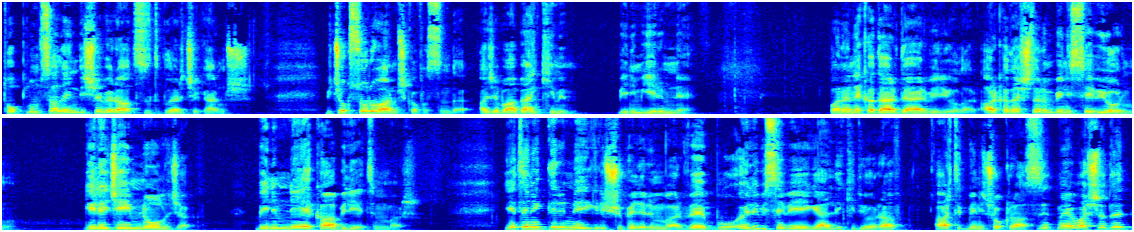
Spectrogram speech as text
toplumsal endişe ve rahatsızlıkları çekermiş. Birçok soru varmış kafasında. Acaba ben kimim? Benim yerim ne? Bana ne kadar değer veriyorlar? Arkadaşlarım beni seviyor mu? Geleceğim ne olacak? Benim neye kabiliyetim var? Yeteneklerimle ilgili şüphelerim var ve bu öyle bir seviyeye geldi ki diyor Rav. artık beni çok rahatsız etmeye başladı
